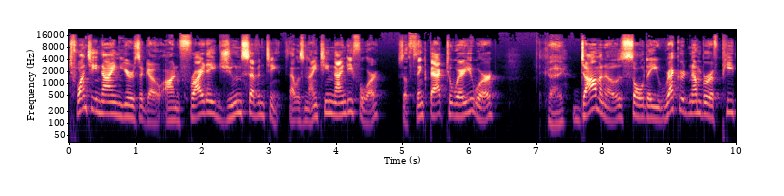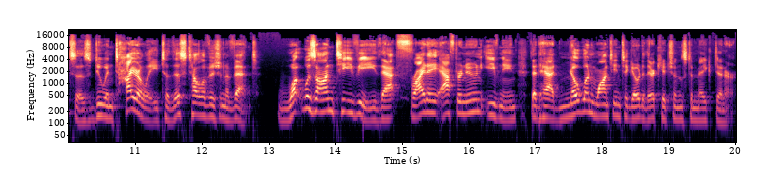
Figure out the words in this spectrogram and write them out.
29 years ago on Friday, June 17th, that was 1994. So think back to where you were. Okay. Domino's sold a record number of pizzas due entirely to this television event. What was on TV that Friday afternoon, evening that had no one wanting to go to their kitchens to make dinner?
